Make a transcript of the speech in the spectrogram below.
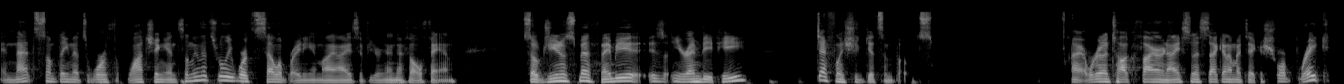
And that's something that's worth watching and something that's really worth celebrating in my eyes if you're an NFL fan. So Geno Smith, maybe is your MVP. Definitely should get some votes. All right, we're going to talk fire and ice in a second. I'm going to take a short break.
